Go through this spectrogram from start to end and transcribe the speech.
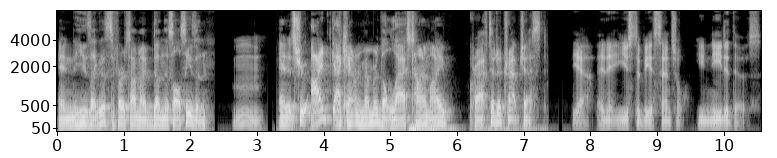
And he's like, This is the first time I've done this all season. Hmm. And it's true. I, I can't remember the last time I crafted a trap chest. Yeah, and it used to be essential. You needed those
